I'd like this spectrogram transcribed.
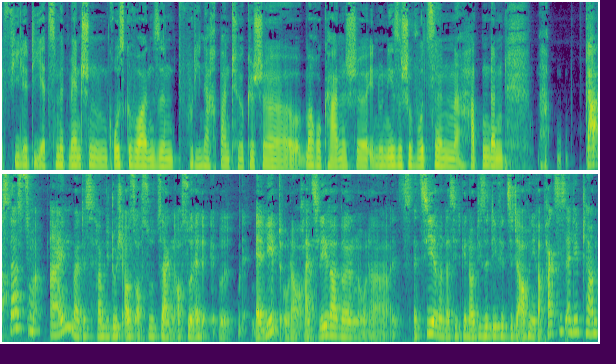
viele, die jetzt mit Menschen groß geworden sind, wo die Nachbarn türkische, marokkanische, indonesische Wurzeln hatten, dann Gab es das zum einen, weil das haben die durchaus auch sozusagen auch so er, erlebt oder auch als Lehrerin oder als Erzieherin, dass sie genau diese Defizite auch in ihrer Praxis erlebt haben.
